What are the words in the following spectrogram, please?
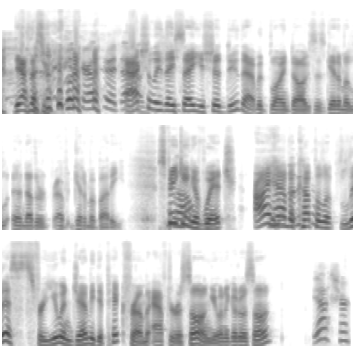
Yeah, that's right. Hook her up to a dog. Actually, they say you should do that with blind dogs. Is get them a, another, uh, get them a buddy. Speaking Well, of which, I have a couple of lists for you and Jemmy to pick from after a song. You want to go to a song? Yeah, sure.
